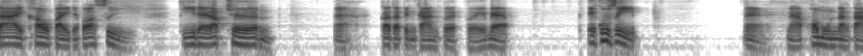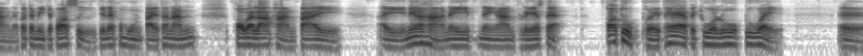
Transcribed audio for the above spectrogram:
ได้เข้าไปเฉพาะสื่อที่ได้รับเชิญอ่าก็จะเป็นการเปิดเผยแบบ Exclusive เนี่ยนะครับข้อมูลต่างๆเนี่ยก็จะมีเฉพาะสื่อที่ได้ข้อมูลไปเท่านั้น พอเวลาผ่านไปไอเนื้อหาในในงานเพลสเนี่ยก็ถูกเผยแพร่ไปทั่วโลกด้วยเออ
